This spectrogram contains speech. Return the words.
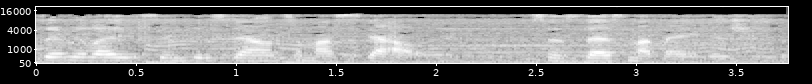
stimulates and gets down to my scalp since that's my main issue.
